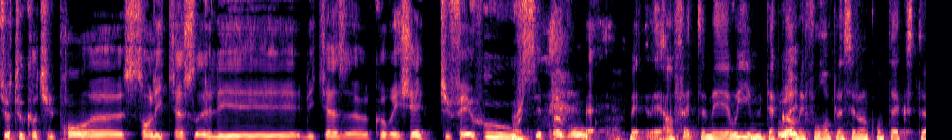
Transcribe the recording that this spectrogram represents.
surtout quand tu le prends euh, sans les cases les les cases euh, corrigées tu fais ouh ouais. c'est pas bon mais, mais, en fait mais oui d'accord ouais. mais il faut replacer dans le contexte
